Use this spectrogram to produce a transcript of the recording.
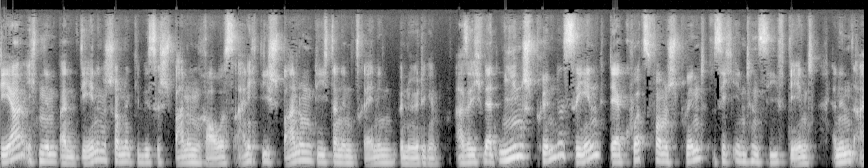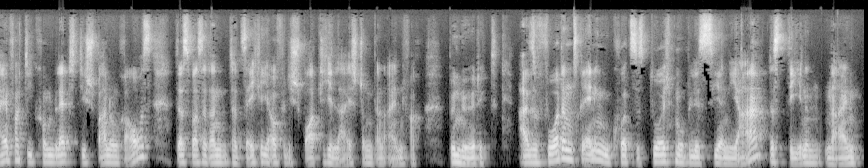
der, ich nehme beim Dehnen schon eine gewisse Spannung raus, eigentlich die Spannung, die ich dann im Training benötige. Also ich werde nie einen Sprinter sehen, der kurz vorm Sprint sich intensiv dehnt. Er nimmt einfach die komplett die Spannung raus, das, was er dann tatsächlich auch für die sportliche Leistung dann einfach benötigt. Also vor dem Training ein kurzes Durchmobilisieren, ja, das Dehnen, nein.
